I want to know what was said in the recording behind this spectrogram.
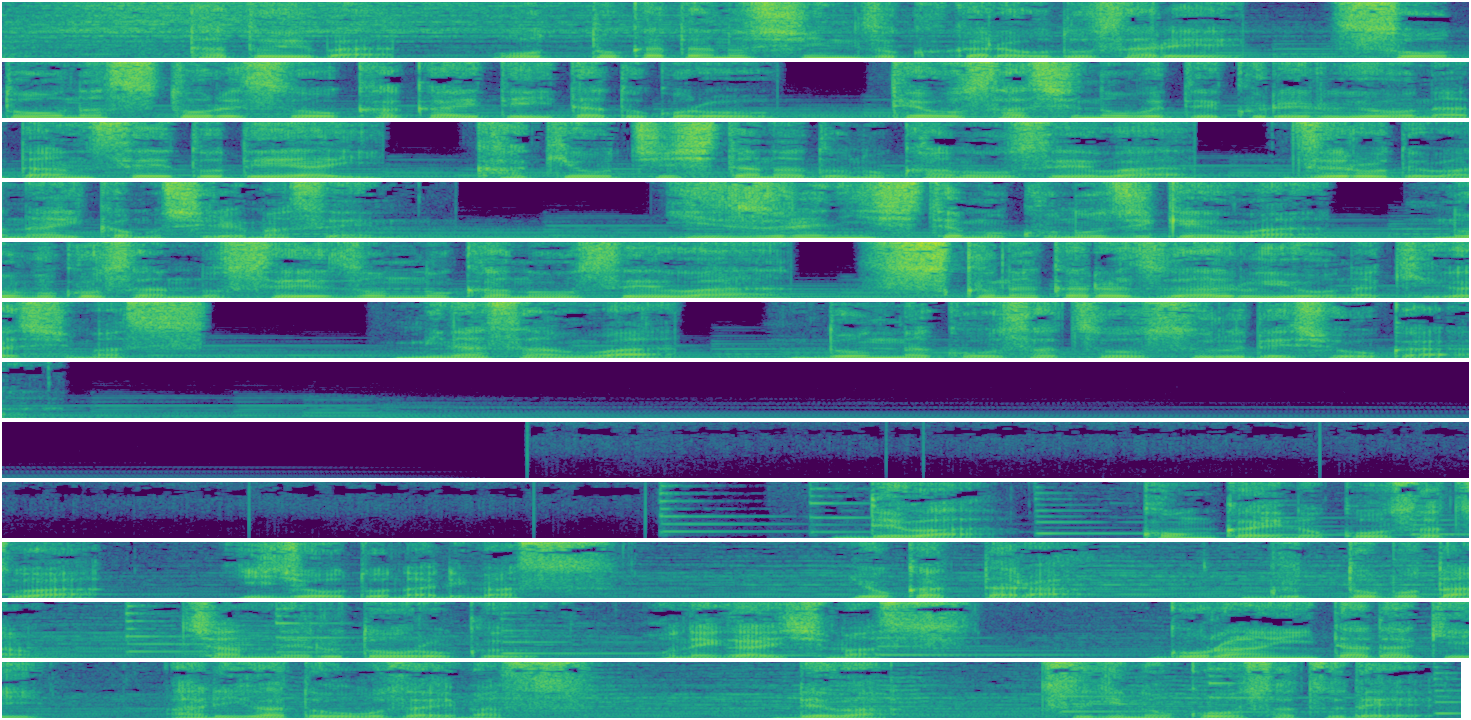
例えば、夫方の親族から脅され、相当なストレスを抱えていたところ、手を差し伸べてくれるような男性と出会い、駆け落ちしたなどの可能性はゼロではないかもしれません。いずれにしてもこの事件は、信子さんの生存の可能性は少なからずあるような気がします。皆さんはどんな考察をするでしょうか？では、今回の考察は以上となります。よかったら、グッドボタン、チャンネル登録お願いします。ご覧いただきありがとうございます。では、次の考察で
